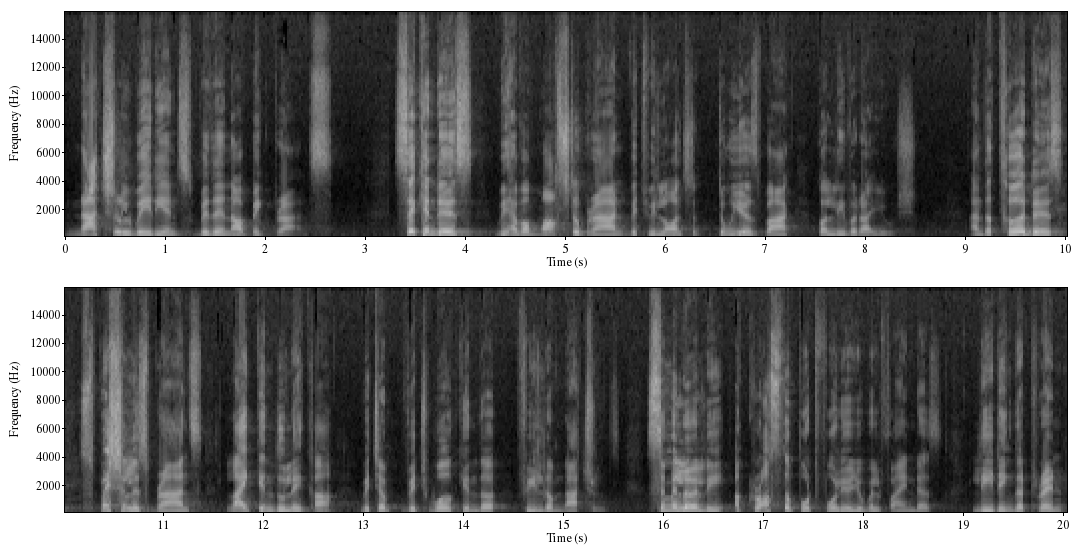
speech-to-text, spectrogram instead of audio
natural variants within our big brands? Second is, we have a master brand which we launched two years back called Lever Ayush. And the third is specialist brands like Indulekha, which, are, which work in the field of naturals. Similarly, across the portfolio, you will find us leading the trend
